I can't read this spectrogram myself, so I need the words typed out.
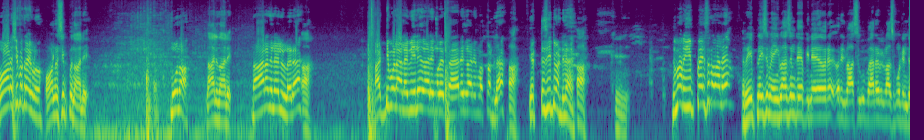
ഓണർഷിപ്പ് എത്ര ആയിക്കണു ഓണർഷിപ്പ് നാല്. മൂന്നോ? നാല് നാല്. നാലാ നിലയിലുള്ള അടിപൊളി അലവിയിൽ കാര്യങ്ങൾ ടയറ് കാര്യങ്ങളൊക്കെ ഉണ്ടല്ലേ? ആ. എട്ട് സീറ്റ് ഉണ്ടല്ലേ റീപ്ലേസ് റീപ്ലേസ് മെയിൻ ഗ്ലാസ് ഉണ്ട്. പിന്നെ ഒരു ഗ്ലാസ് വേറെ ഒരു ഗ്ലാസ് കൂടി ഉണ്ട്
